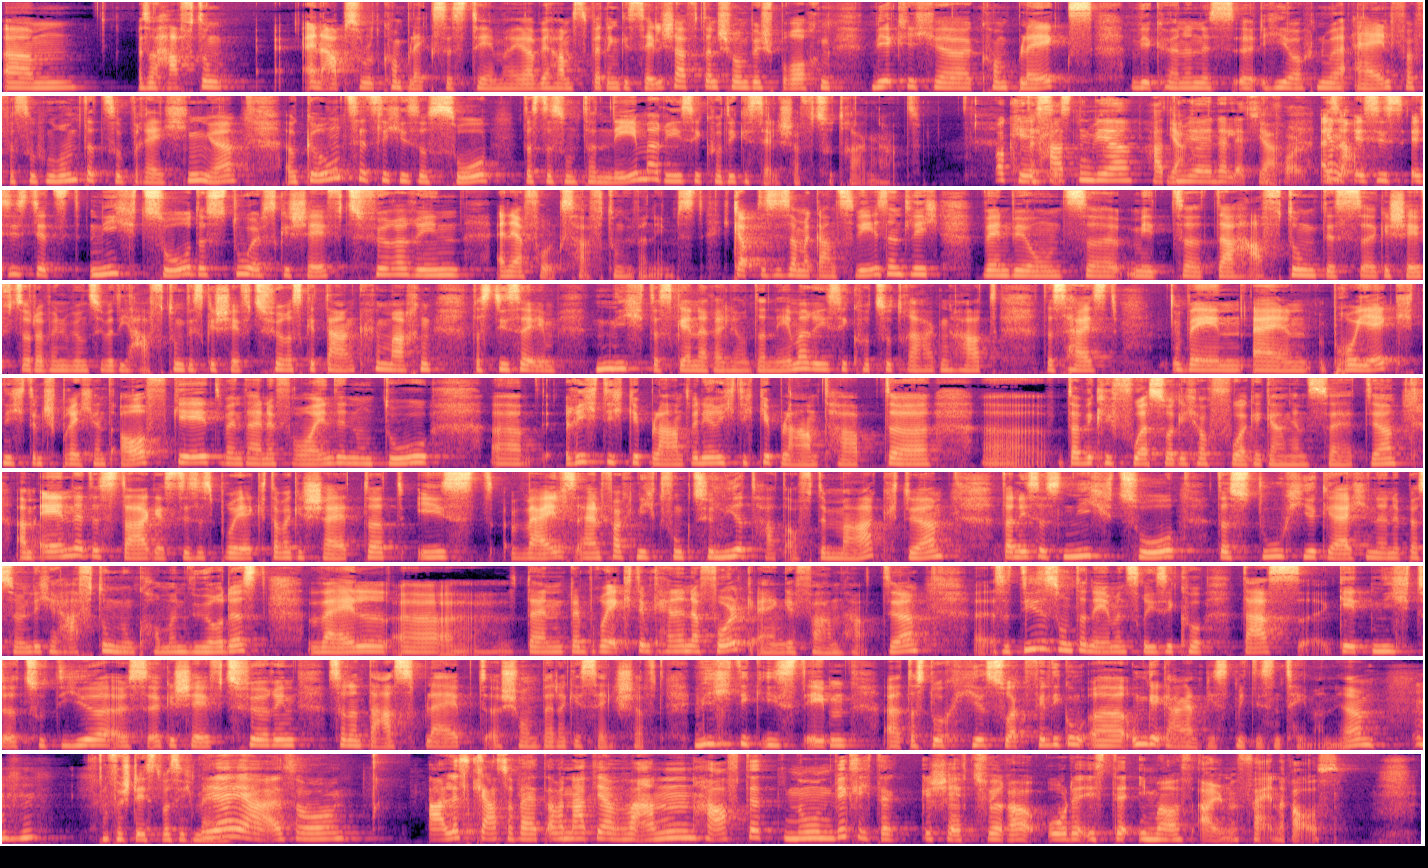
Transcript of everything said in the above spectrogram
ähm, also Haftung ein absolut komplexes Thema. Ja, wir haben es bei den Gesellschaftern schon besprochen, wirklich äh, komplex. Wir können es äh, hier auch nur einfach versuchen runterzubrechen. Ja, aber grundsätzlich ist es so, dass das Unternehmerrisiko die Gesellschaft zu tragen hat. Okay, das hatten wir, hatten ja, wir in der letzten ja. Folge. Also genau. es ist, es ist jetzt nicht so, dass du als Geschäftsführerin eine Erfolgshaftung übernimmst. Ich glaube, das ist einmal ganz wesentlich, wenn wir uns äh, mit äh, der Haftung des äh, Geschäfts oder wenn wir uns über die Haftung des Geschäftsführers Gedanken machen, dass dieser eben nicht das generelle Unternehmerrisiko zu tragen hat. Das heißt, wenn ein Projekt nicht entsprechend aufgeht, wenn deine Freundin und du äh, richtig geplant, wenn ihr richtig geplant habt, äh, äh, da wirklich vorsorglich auch vorgegangen seid. Ja. Am Ende des Tages dieses Projekt aber gescheitert ist, weil es einfach nicht funktioniert hat auf dem Markt, ja, dann ist es nicht so, dass du hier gleich in eine persönliche Haftung nun kommen würdest, weil äh, dein, dein Projekt eben keinen Erfolg eingefahren hat. Ja? Also dieses Unternehmensrisiko, das geht nicht äh, zu dir als äh, Geschäftsführerin, sondern das bleibt äh, schon bei der Gesellschaft. Wichtig ist eben, dass du auch hier sorgfältig umgegangen bist mit diesen Themen. Ja? Mhm. Du verstehst, was ich meine? Ja, ja, also alles klar soweit. Aber Nadja, wann haftet nun wirklich der Geschäftsführer oder ist der immer aus allem fein raus?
